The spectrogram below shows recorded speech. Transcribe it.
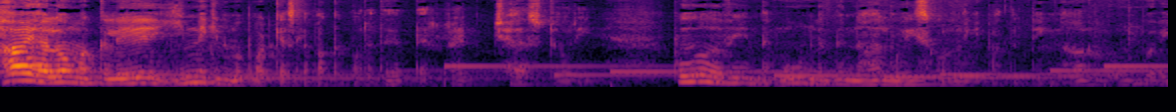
ஹாய் ஹலோ மக்களே. இன்றைக்கி நம்ம பாட்காஸ்ட்டில் பார்க்க போகிறது த ரெட் சேர் ஸ்டோரி பொதுவாகவே இந்த மூணுலேருந்து நாலு வயசு குழந்தைங்க பார்த்துக்கிட்டிங்கன்னா ரொம்பவே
